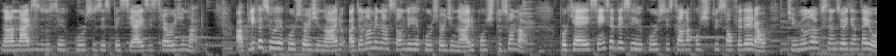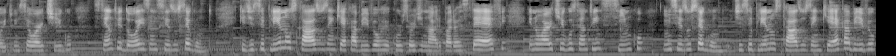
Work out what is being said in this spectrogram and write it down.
na análise dos recursos especiais extraordinário. Aplica-se o recurso ordinário à denominação de recurso ordinário constitucional, porque a essência desse recurso está na Constituição Federal de 1988, em seu artigo 102, inciso 2, que disciplina os casos em que é cabível o recurso ordinário para o STF, e no artigo 105, inciso 2, disciplina os casos em que é cabível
